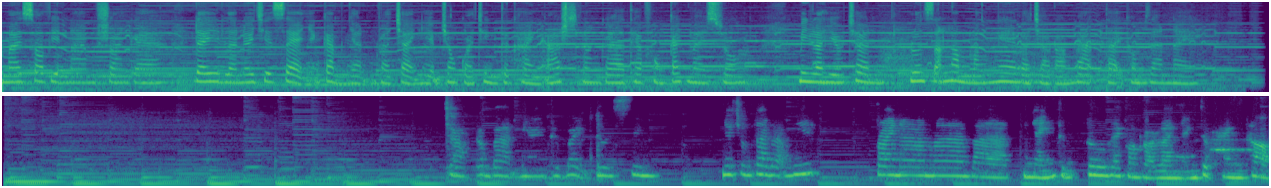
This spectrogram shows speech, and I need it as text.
Mai So Việt Nam Sangha. Đây là nơi chia sẻ những cảm nhận và trải nghiệm trong quá trình thực hành Ashtanga theo phong cách Mysore. Mình là Hiếu Trần, luôn sẵn lòng lắng nghe và chào đón bạn tại không gian này. Chào các bạn ngày thứ bảy tươi sinh. Như chúng ta đã biết, Pranayama là nhánh thứ tư hay còn gọi là nhánh thực hành thở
